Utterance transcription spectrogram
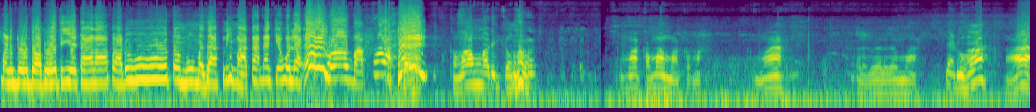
પણ જો એટા ના પાડું તો હું મજાકની માતા ના કેવું લે ઓ બાપુ! ખમા મારી કમા. કમા કમા માં કમા. ખમા હળવે હળવે માં. લાડુ હા? હા.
